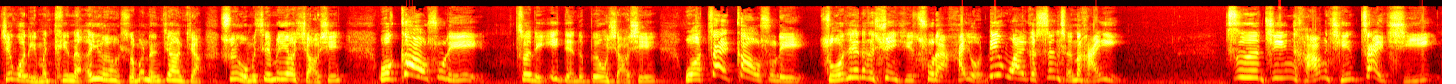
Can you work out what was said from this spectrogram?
结果你们听了，哎呦，怎么能这样讲？所以我们这边要小心。我告诉你，这里一点都不用小心。我再告诉你，昨天那个讯息出来，还有另外一个深层的含义：资金行情再起。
